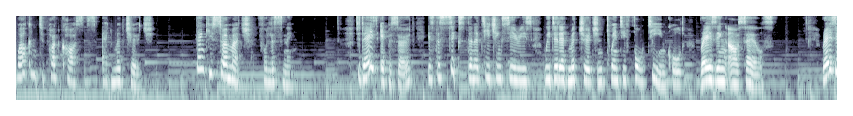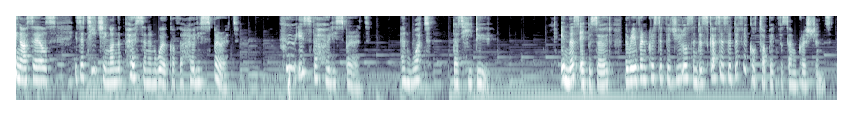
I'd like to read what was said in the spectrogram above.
Welcome to podcasts at Midchurch. Thank you so much for listening. Today's episode is the sixth in a teaching series we did at Midchurch in 2014 called Raising Our Sails. Raising Our Sails is a teaching on the person and work of the Holy Spirit. Who is the Holy Spirit and what does he do? In this episode, the Reverend Christopher Judelson discusses a difficult topic for some Christians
